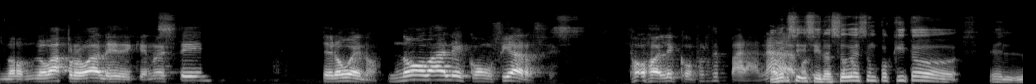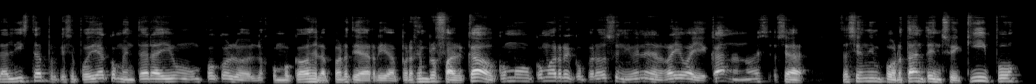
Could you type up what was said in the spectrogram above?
no, lo más probable es de que no esté. Pero bueno, no vale confiarse. No vale confiarse para nada. A ver si, si lo subes un poquito el- la lista, porque se podía comentar ahí un, un poco lo- los convocados de la parte de arriba. Por ejemplo, Falcao, ¿cómo, cómo ha recuperado su nivel en el Rayo Vallecano? ¿no? Es, o sea, está siendo importante en su equipo.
